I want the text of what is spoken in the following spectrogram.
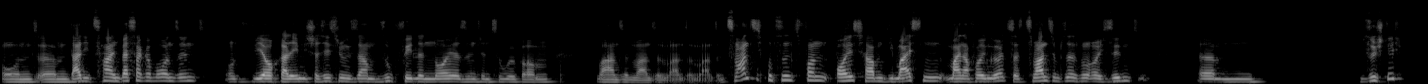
Und ähm, da die Zahlen besser geworden sind und wir auch gerade eben die Statistiken gesagt haben, so viele neue sind hinzugekommen, Wahnsinn, Wahnsinn, Wahnsinn, Wahnsinn. 20% von euch haben die meisten meiner Folgen gehört. Das heißt, 20% von euch sind ähm, süchtig.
